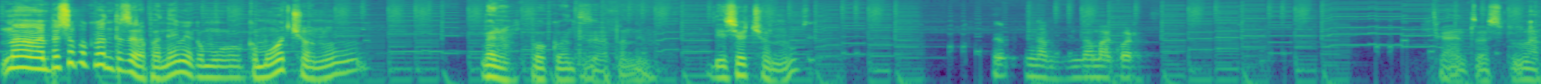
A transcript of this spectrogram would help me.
No, empezó poco antes de la pandemia, como, como 8, ¿no? Bueno, poco antes de la pandemia. 18, ¿no? No, no me acuerdo. Ah, entonces, pues bueno.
